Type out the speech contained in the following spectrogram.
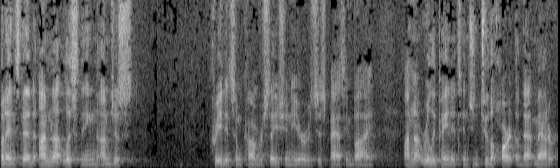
But instead, I'm not listening, I'm just creating some conversation here, or it's just passing by. I'm not really paying attention to the heart of that matter.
